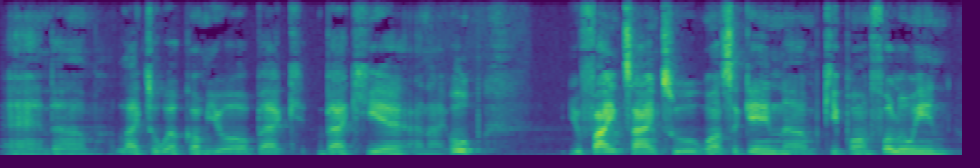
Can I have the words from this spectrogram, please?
And um, like to welcome you all back back here, and I hope you find time to once again um, keep on following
